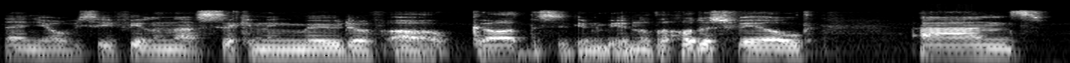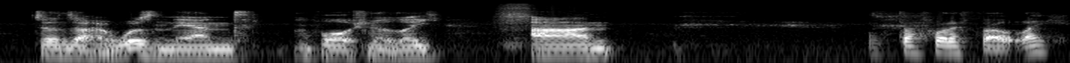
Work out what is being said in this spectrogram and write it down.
then you're obviously feeling that sickening mood of oh god, this is going to be another Huddersfield, and turns out it was in the end, unfortunately, and That's what it felt like.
